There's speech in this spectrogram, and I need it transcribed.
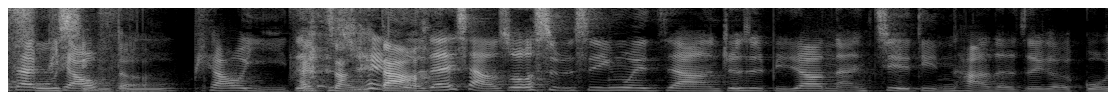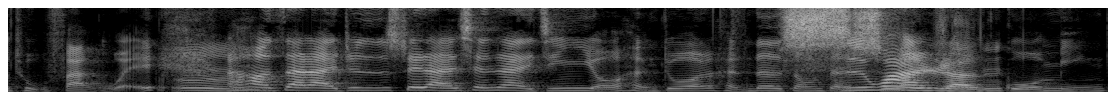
在漂浮、漂移的。所以我在想说，是不是因为这样，就是比较难界定它的这个国土范围？嗯，然后再来就是，虽然现在已经有很多很热衷的十万人国民，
